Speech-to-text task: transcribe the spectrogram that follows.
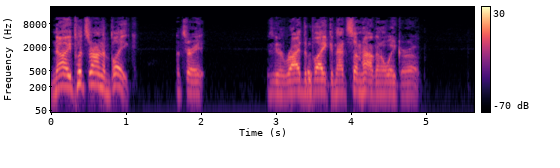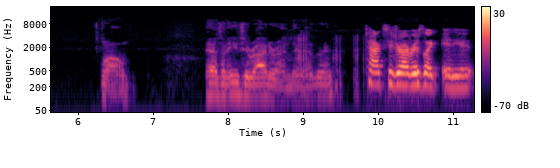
No, he puts her on the bike. That's right. He's gonna ride the bike, and that's somehow gonna wake her up. Well, it has an easy rider ending, I think. Taxi driver's like idiot.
